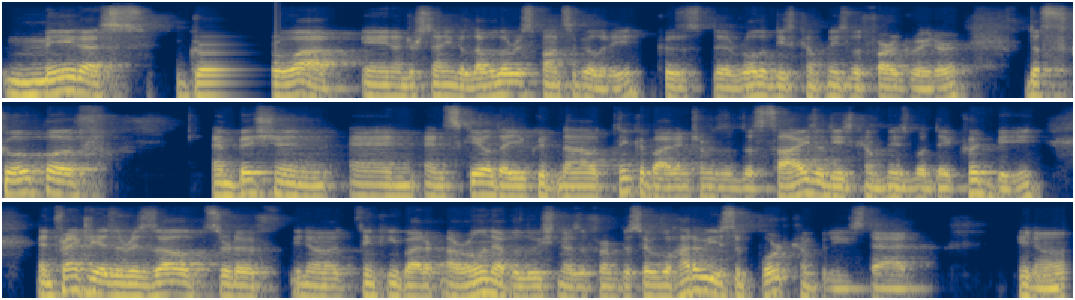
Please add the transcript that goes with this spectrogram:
made us grow up in understanding the level of responsibility because the role of these companies was far greater, the scope of ambition and and scale that you could now think about in terms of the size of these companies what they could be. And frankly as a result sort of you know thinking about our own evolution as a firm to say well how do we support companies that you know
